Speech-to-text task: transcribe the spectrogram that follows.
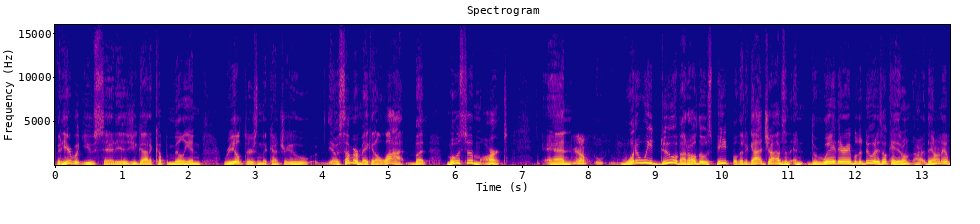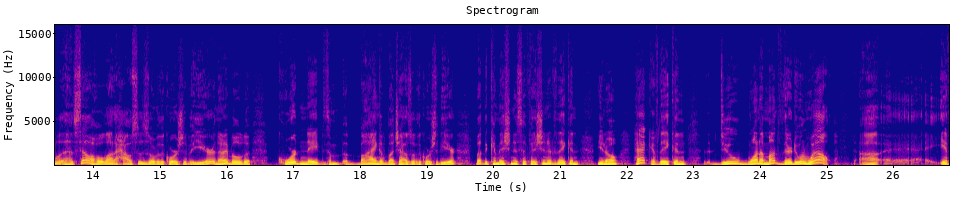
But here, what you've said is you got a couple million realtors in the country who, you know, some are making a lot, but most of them aren't. And yep. what do we do about all those people that have got jobs and, and, the way they're able to do it is okay, they don't they aren't able to sell a whole lot of houses over the course of a year, and they're able to coordinate some uh, buying of a bunch of houses over the course of the year, but the commission is sufficient if they can, you know, heck, if they can do one a month, they're doing well. Uh, if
